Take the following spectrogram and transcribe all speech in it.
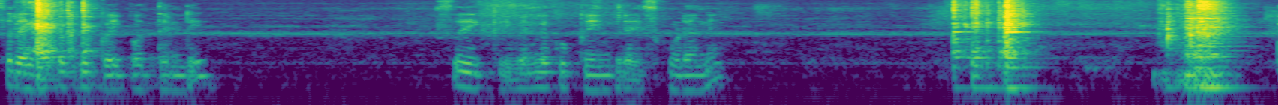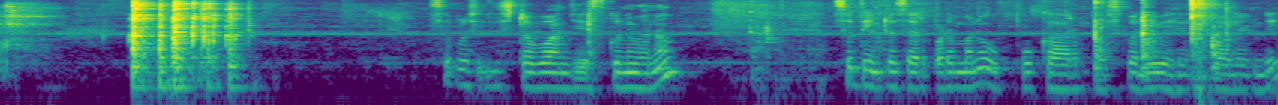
సో రైస్ కూడా కుక్ అయిపోద్దండి సో ఇక వెళ్ళ కుక్ అయింది రైస్ కూడా సో ఇప్పుడు ఇది స్టవ్ ఆన్ చేసుకుని మనం సో దీంట్లో సరిపడా మనం ఉప్పు కారం పసుపు అన్నీ వేసేసుకోవాలండి.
